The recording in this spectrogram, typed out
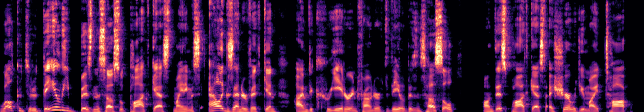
Welcome to the Daily Business Hustle podcast. My name is Alexander Vitkin. I'm the creator and founder of the Daily Business Hustle. On this podcast, I share with you my top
